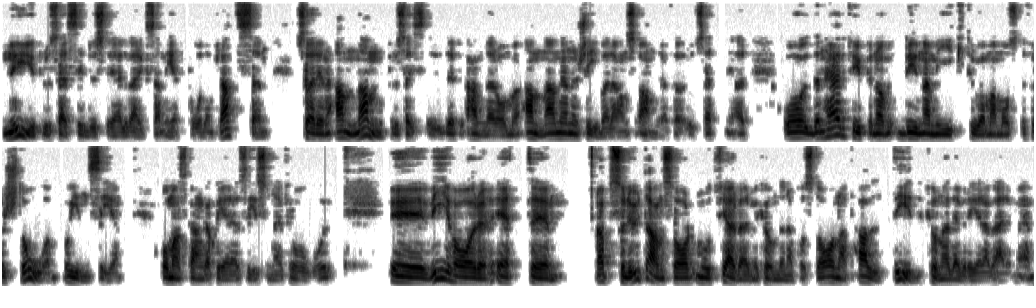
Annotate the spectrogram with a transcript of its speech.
ny processindustriell verksamhet på den platsen så är det en annan process. Det handlar om annan energibalans och andra förutsättningar. Och den här typen av dynamik tror jag man måste förstå och inse om man ska engagera sig i sådana här frågor. Eh, vi har ett eh, absolut ansvar mot fjärrvärmekunderna på stan att alltid kunna leverera värme.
